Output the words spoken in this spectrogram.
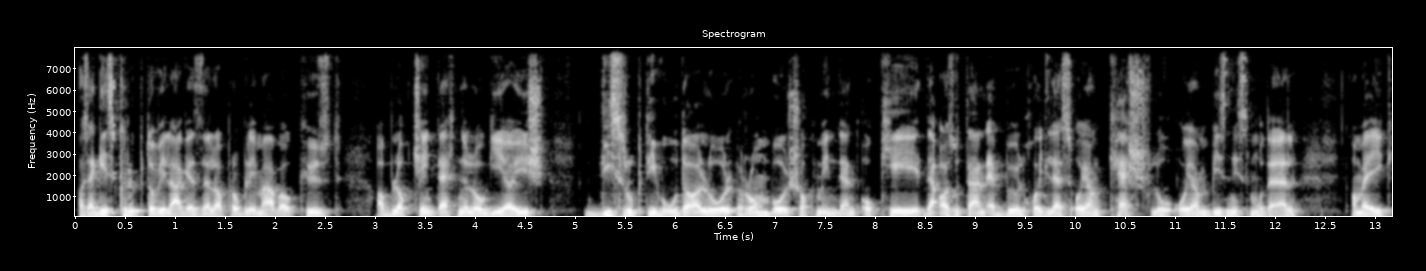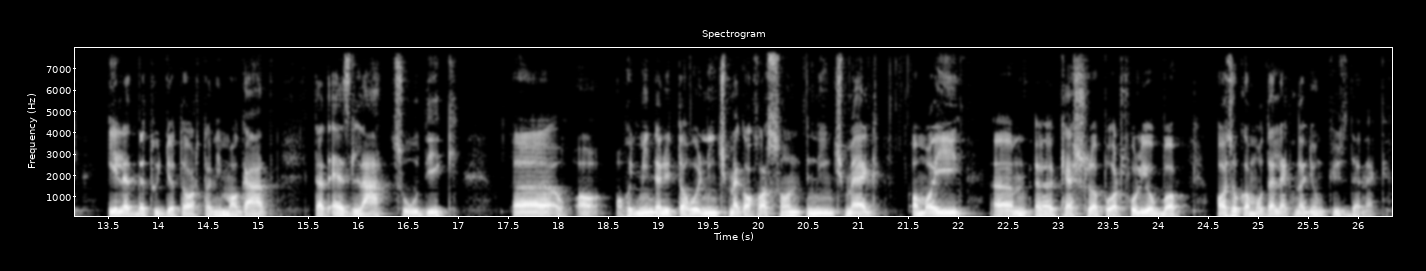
Az egész kriptovilág ezzel a problémával küzd, a blockchain technológia is diszruptív oldalról rombol sok mindent, oké, okay, de azután ebből hogy lesz olyan cashflow, olyan bizniszmodell, amelyik életbe tudja tartani magát, tehát ez látszódik, hogy mindenütt, ahol nincs meg a haszon, nincs meg a mai cashflow portfóliókban, azok a modellek nagyon küzdenek.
